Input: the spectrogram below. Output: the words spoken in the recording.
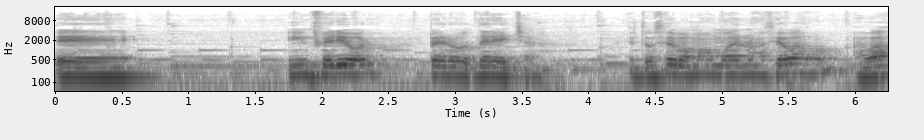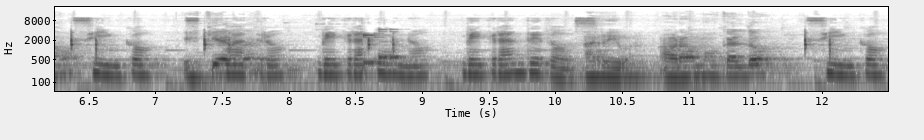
eh, inferior, pero derecha. Entonces vamos a movernos hacia abajo, abajo, 5, Izquierda. 4, B grande 1, B grande 2. arriba. Ahora vamos a buscar el 2. 5,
